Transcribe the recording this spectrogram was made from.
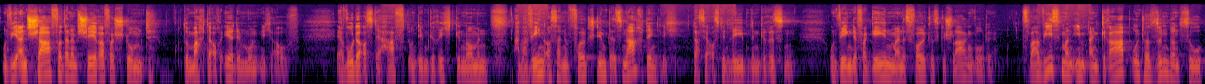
und wie ein Schaf vor seinem Scherer verstummt, so machte auch er den Mund nicht auf. Er wurde aus der Haft und dem Gericht genommen, aber wen aus seinem Volk stimmte es nachdenklich, dass er aus den Lebenden gerissen und wegen der Vergehen meines Volkes geschlagen wurde? Zwar wies man ihm ein Grab unter Sündern zu,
